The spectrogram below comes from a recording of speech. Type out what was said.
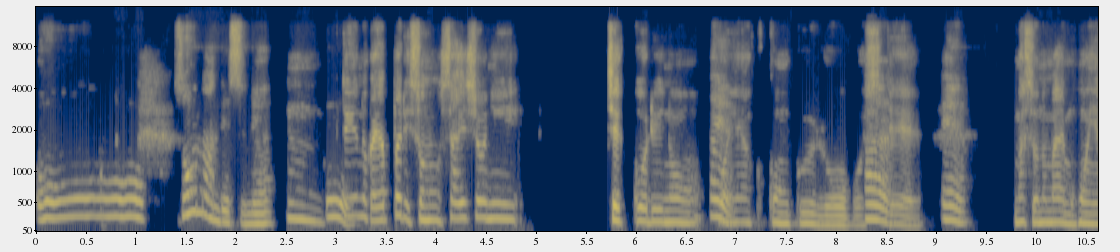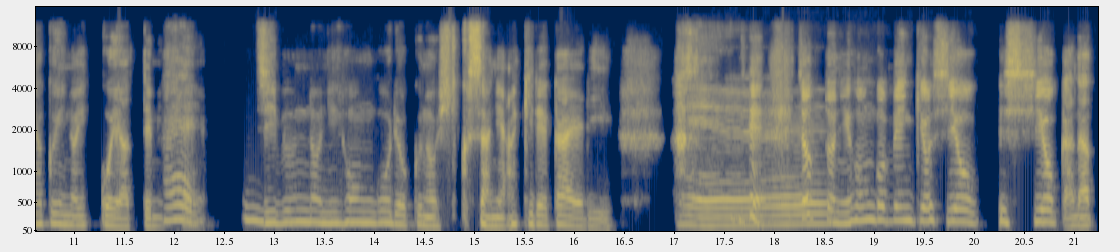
おー、そうなんですね。うん、う。んっていうのが、やっぱりその最初に、チェッコリのはい翻訳コンクールを応募して、ええ。まあその前も翻訳員の一個やってみて、はいうん自分の日本語力の低さに呆れ返り。ちょっと日本語勉強しよう、しようかな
